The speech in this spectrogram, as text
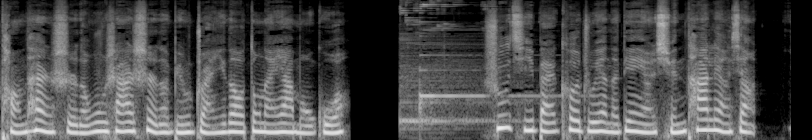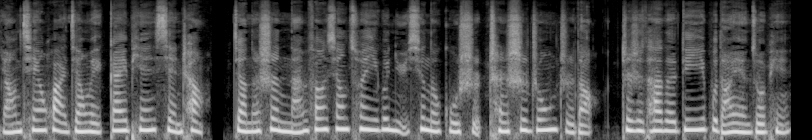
唐探式的、误杀式的，比如转移到东南亚某国。舒淇、白客主演的电影《寻他》亮相，杨千嬅将为该片献唱。讲的是南方乡村一个女性的故事。陈世忠执导，这是他的第一部导演作品。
